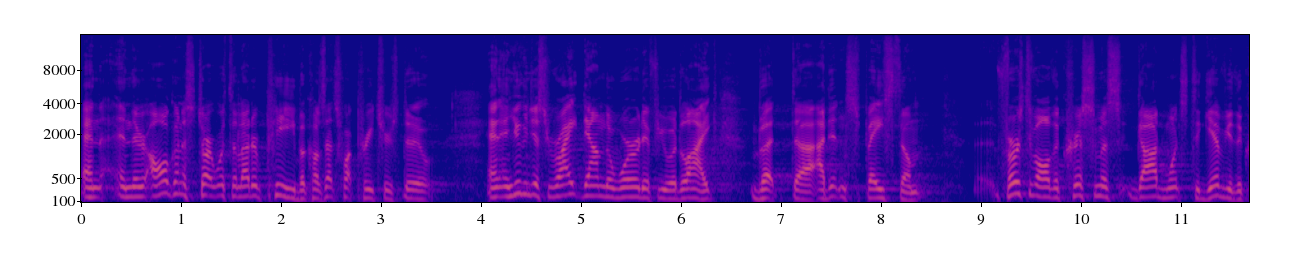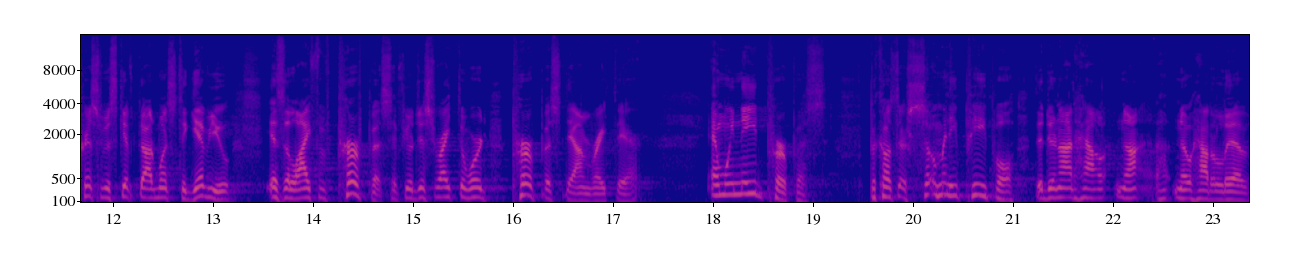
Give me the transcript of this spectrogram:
And, and they're all going to start with the letter P because that's what preachers do. And, and you can just write down the word if you would like, but uh, I didn't space them first of all, the Christmas God wants to give you, the Christmas gift God wants to give you, is a life of purpose. If you'll just write the word purpose down right there. And we need purpose because there's so many people that do not, how, not know how to live.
